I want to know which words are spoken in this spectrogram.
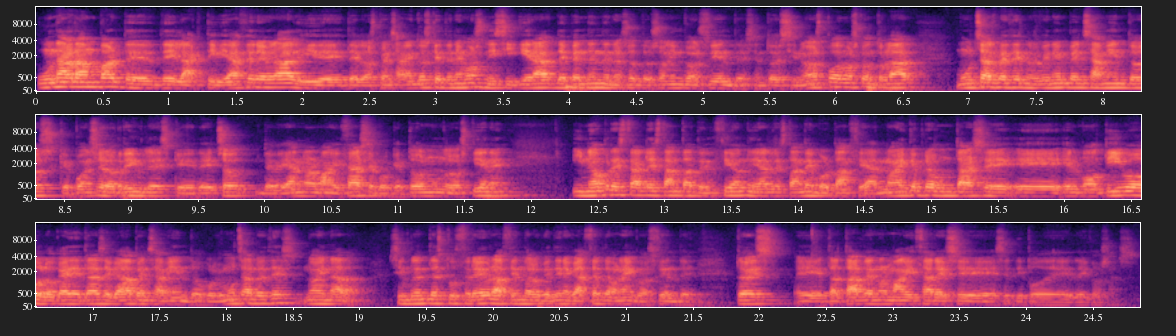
una gran parte de la actividad cerebral y de, de los pensamientos que tenemos ni siquiera dependen de nosotros, son inconscientes. Entonces, si no los podemos controlar, muchas veces nos vienen pensamientos que pueden ser horribles, que de hecho deberían normalizarse porque todo el mundo los tiene, y no prestarles tanta atención ni darles tanta importancia. No hay que preguntarse eh, el motivo o lo que hay detrás de cada pensamiento, porque muchas veces no hay nada. Simplemente es tu cerebro haciendo lo que tiene que hacer de manera inconsciente. Entonces, eh, tratar de normalizar ese, ese tipo de, de, cosas.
